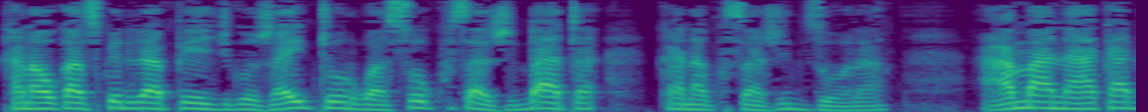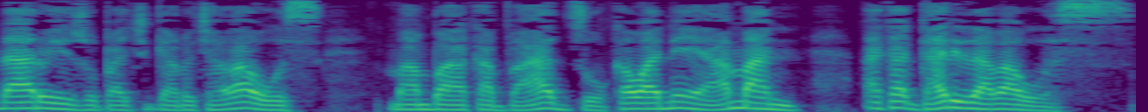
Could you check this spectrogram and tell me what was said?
Kana ukaswedera pedyo zvaitorwa sokusazvibata kana kusazvidzora. Hamani akadaro izvo pachigaro chavahosi. Mambo akabva adzoka wanei hamani akagarira vahosi.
